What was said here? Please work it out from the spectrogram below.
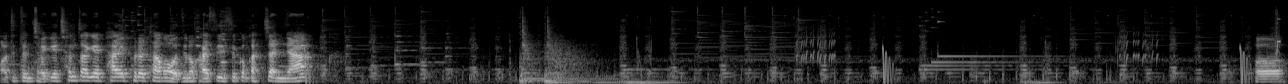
어쨌든 저게 천장의 파이프를 타고 어디로 갈 수 있을 것 같지 않냐? 어.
